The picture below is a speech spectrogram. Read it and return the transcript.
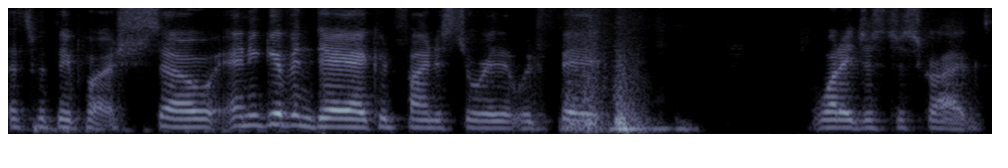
that's what they push so any given day i could find a story that would fit what I just described.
